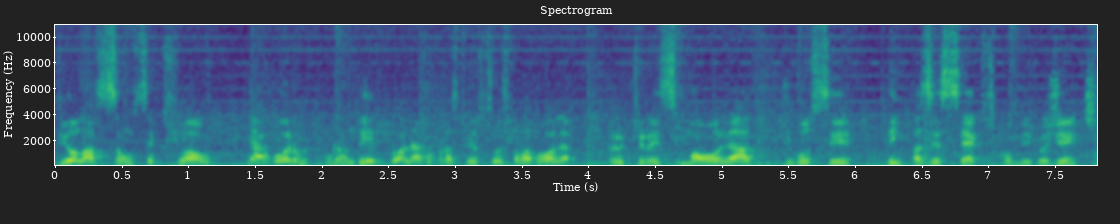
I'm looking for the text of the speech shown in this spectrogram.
violação sexual. E agora um curandeiro que olhava para as pessoas e falava: Olha, para eu tirar esse mal olhado de você, tem que fazer sexo comigo. Gente,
